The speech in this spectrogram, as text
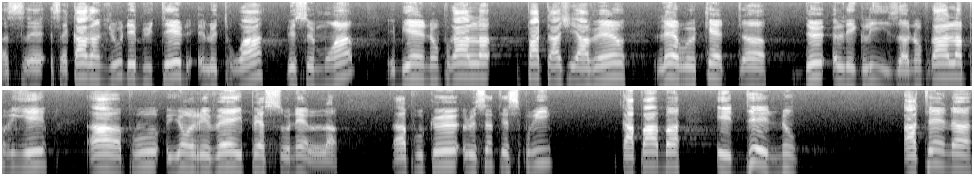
Euh, Ces ces 40 jours débutés le 3 de ce mois, eh bien, nous pourrons partager avec les requêtes euh, de l'Église. Nous pourrons prier pour un réveil personnel, pour que le Saint-Esprit capable d'aider nous atteindre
